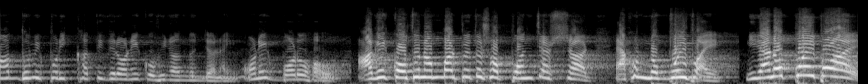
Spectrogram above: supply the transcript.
মাধ্যমিক পরীক্ষার্থীদের অনেক অভিনন্দন জানাই, অনেক বড় হও। আগে কত নাম্বার পেত? সব পঞ্চাশ, ষাট, এখন নব্বই পায়, নিরানব্বই পায়।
